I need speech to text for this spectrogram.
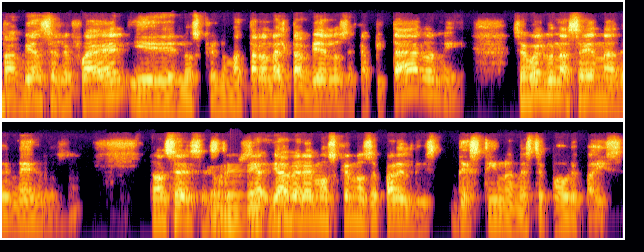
también se le fue a él y los que lo mataron a él también los decapitaron y se vuelve una cena de negros. ¿no? Entonces, este, ya, veremos qué nos depara el destino en este pobre país.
